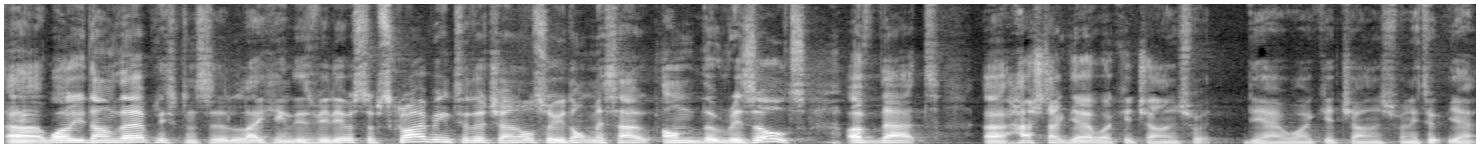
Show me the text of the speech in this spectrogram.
Uh, while you're down there, please consider liking this video, subscribing to the channel so you don't miss out on the results of that uh, hashtag DIY Kit Challenge. DIY Kit Challenge 22. Yeah,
